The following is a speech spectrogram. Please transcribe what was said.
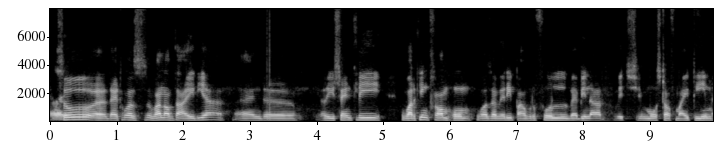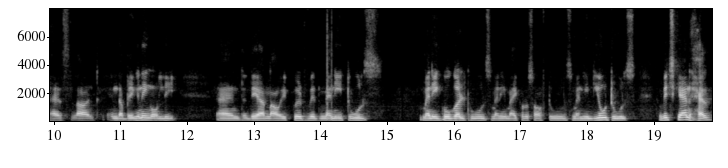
Right. So uh, that was one of the idea, and uh, recently working from home was a very powerful webinar which most of my team has learned in the beginning only, and they are now equipped with many tools, many Google tools, many Microsoft tools, many new tools which can help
